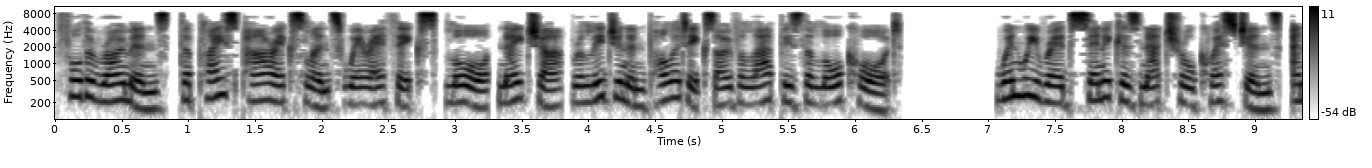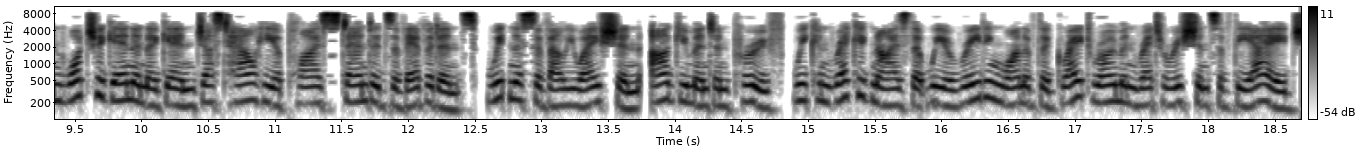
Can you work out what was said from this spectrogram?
For the Romans, the place par excellence where ethics, law, nature, religion and politics overlap is the law court. When we read Seneca's Natural Questions, and watch again and again just how he applies standards of evidence, witness evaluation, argument and proof, we can recognize that we are reading one of the great Roman rhetoricians of the age,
